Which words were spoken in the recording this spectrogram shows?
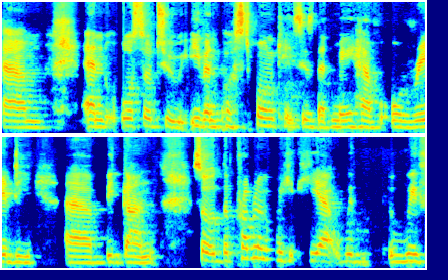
um, and also to even postpone cases that may have already uh, begun. So the problem here with with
